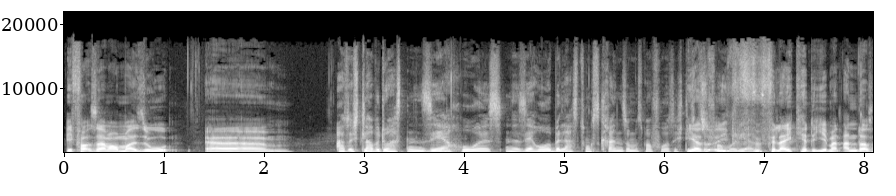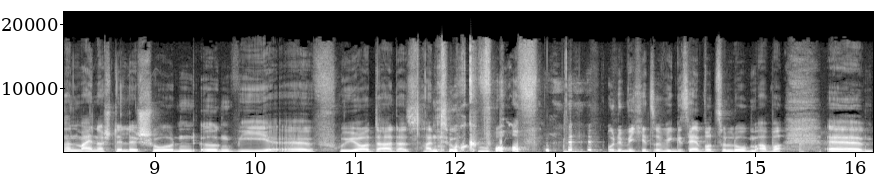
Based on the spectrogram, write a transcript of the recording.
Ich sage mal so, ähm, also ich glaube, du hast ein sehr hohes, eine sehr hohe Belastungsgrenze, um es mal vorsichtig ja, zu formulieren. Ich, vielleicht hätte jemand anders an meiner Stelle schon irgendwie äh, früher da das Handtuch geworfen, ohne mich jetzt irgendwie selber zu loben, aber ähm,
